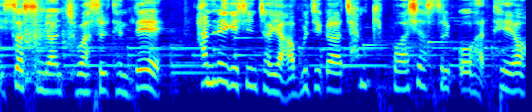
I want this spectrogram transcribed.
있었으면 좋았을 텐데 하늘에 계신 저희 아버지가 참 기뻐하셨을 것 같아요.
